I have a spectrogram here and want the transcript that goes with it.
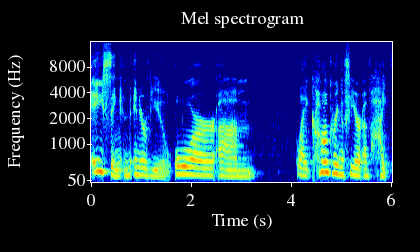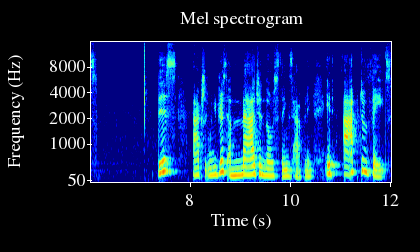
acing an interview or um, like conquering a fear of heights, this actually, when you just imagine those things happening, it activates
